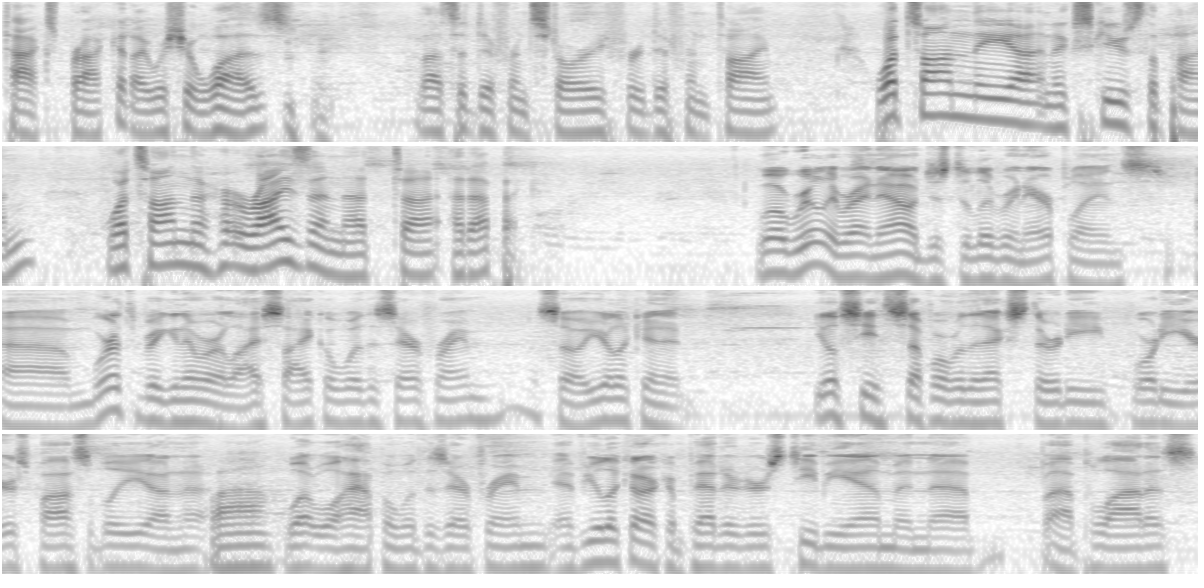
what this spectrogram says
tax bracket. I wish it was. That's a different story for a different time. What's on the, uh, and excuse the pun, what's on the horizon at, uh, at Epic? Well, really, right now, just delivering airplanes. Um, we're at the beginning of our life cycle with this airframe. So you're looking at, you'll see stuff over the next 30, 40 years possibly on uh, Wow. what will happen with this airframe. If you look at our competitors, TBM and uh, Pilatus,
